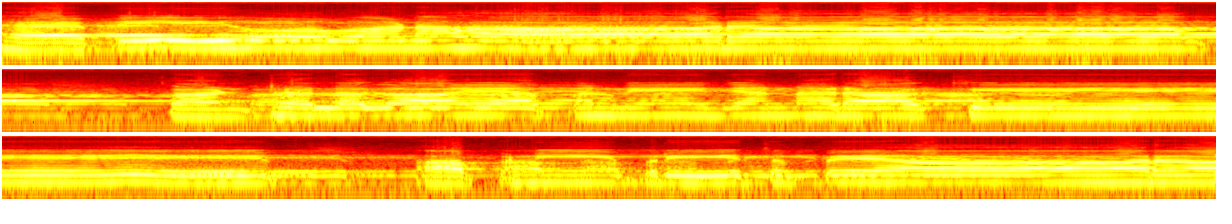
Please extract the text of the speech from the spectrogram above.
ਹੈਪੀ ਪੀ ਹੋਵਨ ਹਾਰਾ। ਕੰਠ ਲਗਾਏ ਆਪਣੇ ਜਨ ਰਾਖੇ। ਆਪਣੀ ਪ੍ਰੀਤ ਪਿਆਰਾ।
